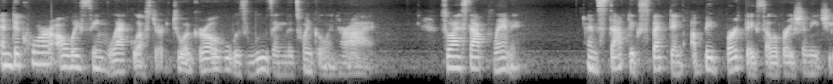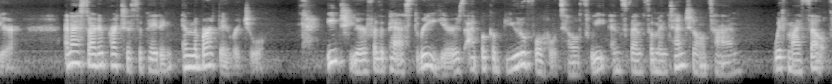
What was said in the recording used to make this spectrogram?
and decor always seemed lackluster to a girl who was losing the twinkle in her eye. So I stopped planning and stopped expecting a big birthday celebration each year, and I started participating in the birthday ritual. Each year for the past three years, I book a beautiful hotel suite and spend some intentional time with myself.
